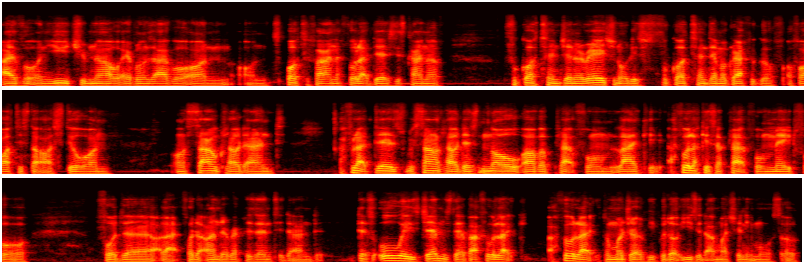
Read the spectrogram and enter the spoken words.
either on youtube now or everyone's either on on spotify. And i feel like there's this kind of forgotten generation or this forgotten demographic of, of artists that are still on on soundcloud and I feel like there's with SoundCloud, there's no other platform like it. I feel like it's a platform made for for the like for the underrepresented, and there's always gems there. But I feel like I feel like the majority of people don't use it that much anymore. So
